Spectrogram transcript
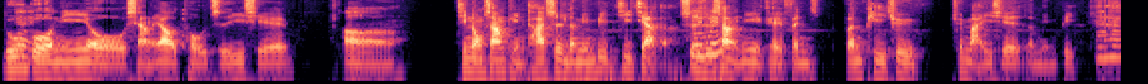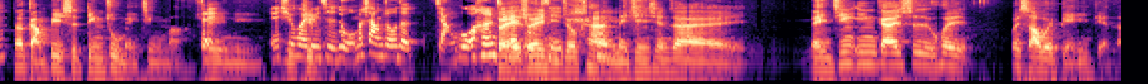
如果你有想要投资一些、嗯、呃金融商品，它是人民币计价的，事实上你也可以分、嗯、分批去去买一些人民币。嗯哼，那港币是盯住美金嘛？对所以你延续汇率制度，我们上周的讲过 这个对，所以你就看美金现在。嗯美金应该是会会稍微贬一点的，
